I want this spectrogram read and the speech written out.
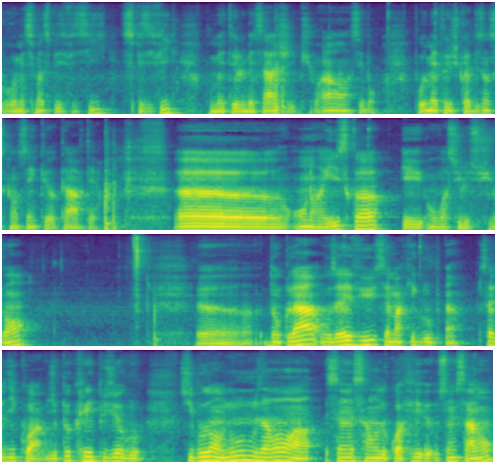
remerciement spécifique, spécifique, vous mettez le message et puis voilà, c'est bon. Vous pouvez mettre jusqu'à 255 euh, caractères. on enregistre et on va sur le suivant. donc là, vous avez vu, c'est marqué groupe 1. Ça veut dire quoi? Je peux créer plusieurs groupes. Supposons, nous, nous avons, un salon de coiffure, c'est un salon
